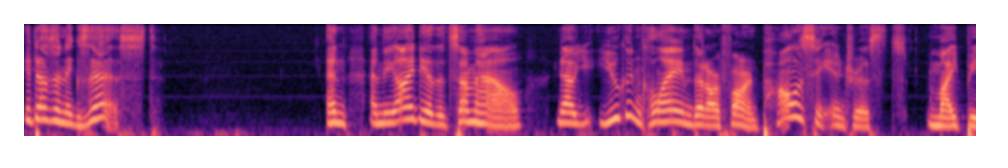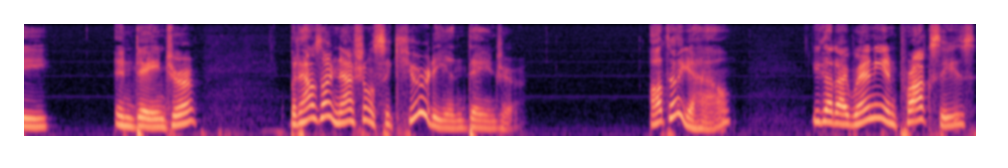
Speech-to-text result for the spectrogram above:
It doesn't exist. And and the idea that somehow now you can claim that our foreign policy interests might be in danger, but how's our national security in danger? I'll tell you how. You got Iranian proxies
